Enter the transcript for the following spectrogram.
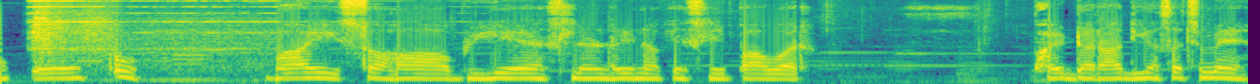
ओके ओ। भाई साहब, ये सिलेंडरीना की असली पावर भाई डरा दिया सच में।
